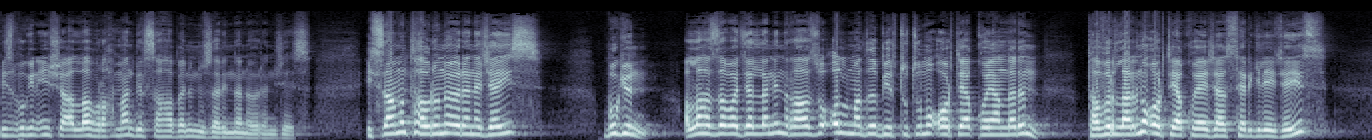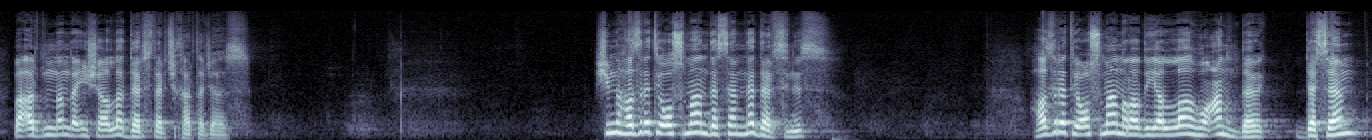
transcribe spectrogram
biz bugün inşallah Rahman bir sahabenin üzerinden öğreneceğiz. İslam'ın tavrını öğreneceğiz. Bugün Allah Azze ve Celle'nin razı olmadığı bir tutumu ortaya koyanların tavırlarını ortaya koyacağız, sergileyeceğiz. Ve ardından da inşallah dersler çıkartacağız. Şimdi Hazreti Osman desem ne dersiniz? Hazreti Osman radıyallahu anh de, desem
